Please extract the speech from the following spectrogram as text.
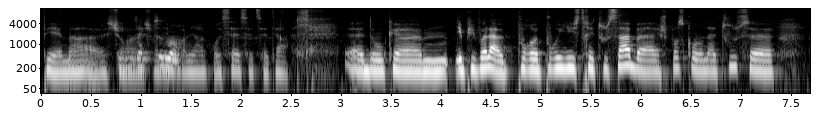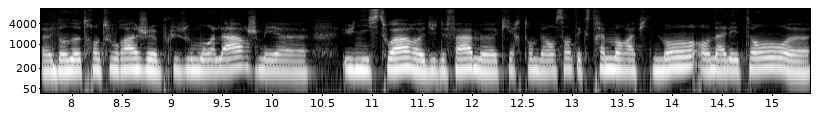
PMA sur, sur, les premières grossesses, etc. Euh, donc, euh, et puis voilà, pour, pour illustrer tout ça, bah, je pense qu'on a tous euh, dans notre entourage plus ou moins large, mais une histoire d'une femme qui est retombée enceinte extrêmement rapidement, en allaitant,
